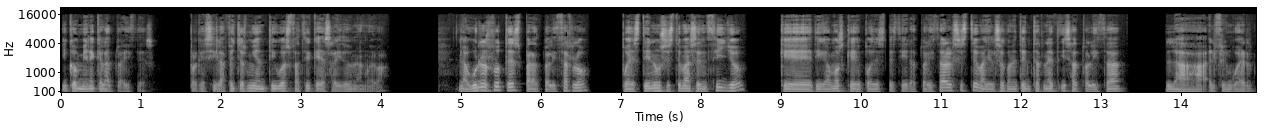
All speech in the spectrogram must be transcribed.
y conviene que la actualices. Porque si la fecha es muy antigua es fácil que haya salido una nueva. En algunos routers, para actualizarlo, pues tiene un sistema sencillo que digamos que puedes decir actualizar el sistema y él se conecta a internet y se actualiza el firmware.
